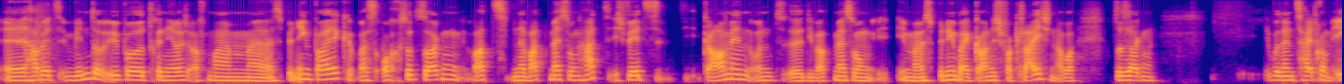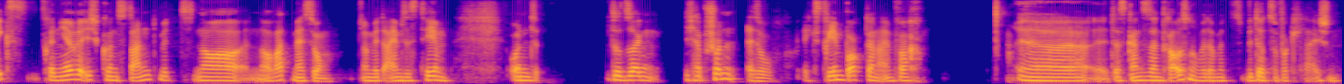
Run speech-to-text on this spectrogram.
Äh, habe jetzt im Winter über trainiere ich auf meinem äh, Spinning Bike, was auch sozusagen Watt eine Wattmessung hat. Ich will jetzt Garmin und äh, die Wattmessung in meinem Spinning Bike gar nicht vergleichen, aber sozusagen über den Zeitraum X trainiere ich konstant mit einer, einer Wattmessung und mit einem System. Und sozusagen, ich habe schon, also extrem Bock dann einfach äh, das Ganze dann draußen noch wieder mit wieder zu vergleichen.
